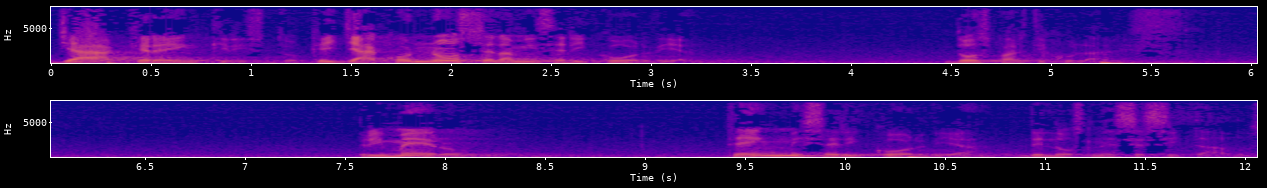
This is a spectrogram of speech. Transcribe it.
ya cree en Cristo, que ya conoce la misericordia, dos particulares. Primero, ten misericordia de los necesitados.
